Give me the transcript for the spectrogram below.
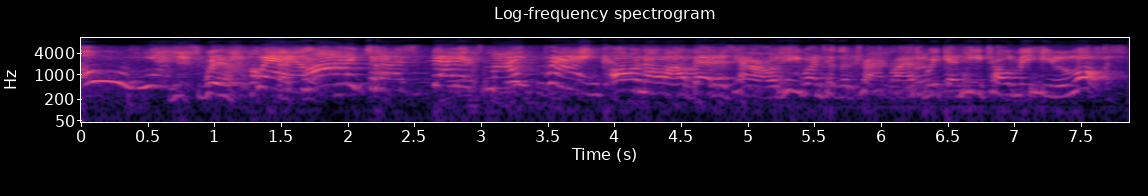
Oh, yes. Yes, we're hot. Well, I just bet it's my Frank. Oh, no, I'll bet it's Harold. He went to the track last week and he told me he lost.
